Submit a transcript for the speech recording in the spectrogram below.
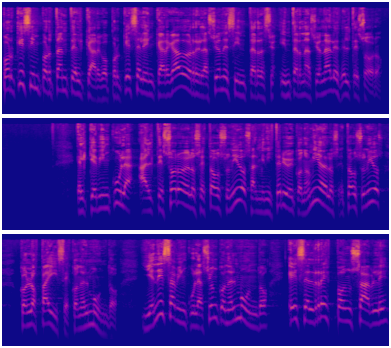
¿Por qué es importante el cargo? Porque es el encargado de relaciones internacionales del Tesoro. El que vincula al Tesoro de los Estados Unidos, al Ministerio de Economía de los Estados Unidos, con los países, con el mundo. Y en esa vinculación con el mundo es el responsable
